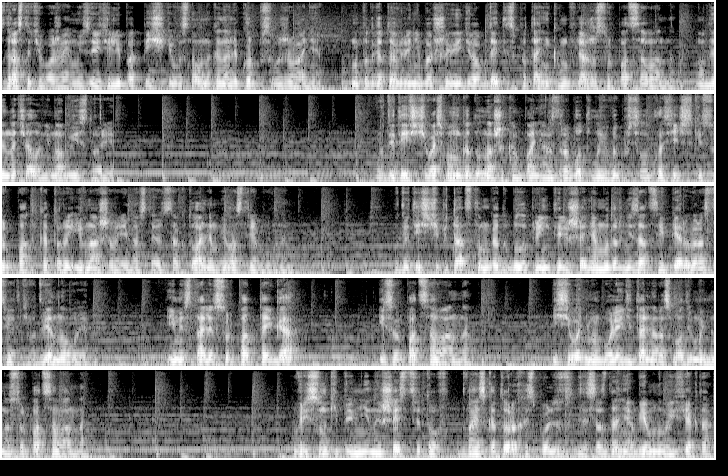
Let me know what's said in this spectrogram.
Здравствуйте, уважаемые зрители и подписчики, вы снова на канале Корпус Выживания. Мы подготовили небольшой видеоапдейт испытаний камуфляжа Сурпат Саванна, но для начала немного истории. В 2008 году наша компания разработала и выпустила классический Сурпат, который и в наше время остается актуальным и востребованным. В 2015 году было принято решение о модернизации первой расцветки в две новые. Ими стали Сурпат Тайга и Сурпат Саванна. И сегодня мы более детально рассмотрим именно Сурпат Саванна. В рисунке применены 6 цветов, два из которых используются для создания объемного эффекта.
